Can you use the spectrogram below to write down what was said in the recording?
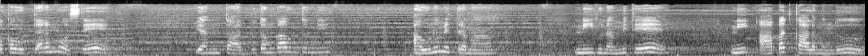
ఒక ఉత్తరం వస్తే ఎంత అద్భుతంగా ఉంటుంది. అవును మిత్రమా నీవు నమ్మితే నీ ఆపత్కాలముందు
